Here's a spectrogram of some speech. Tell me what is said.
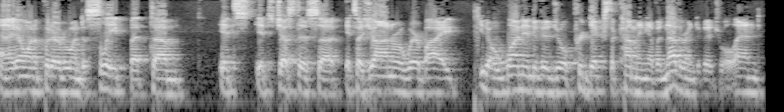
and I don't want to put everyone to sleep, but um, it's it's just this uh, it's a genre whereby you know one individual predicts the coming of another individual, and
